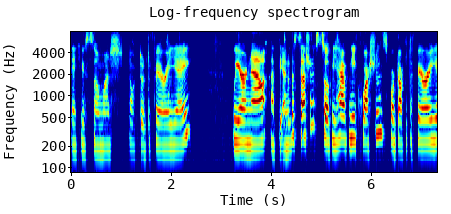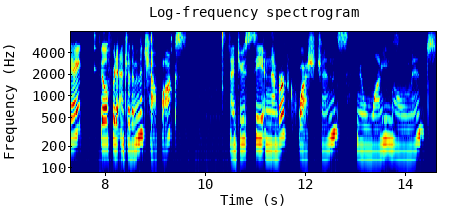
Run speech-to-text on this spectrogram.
Thank you so much, Dr. DeFaria. We are now at the end of the session. So if you have any questions for Dr. DeFaria, feel free to enter them in the chat box. I do see a number of questions. Me one moment.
